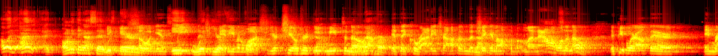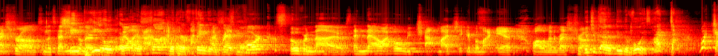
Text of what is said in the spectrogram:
I was. I, I only thing I said was You're Aaron. so against eat meat with you your can't even fork." watch your children No. eat meat to No, know how- her. if they karate chopping the chicken off the bone. Now I want to know if people are out there in restaurants and instead of She using their peeled a like, croissant I, with her fingers I read this forks over knives, and now I only chop my chicken with my hand while I'm in a restaurant. But you got to do the voice. Hacha. Whatcha?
